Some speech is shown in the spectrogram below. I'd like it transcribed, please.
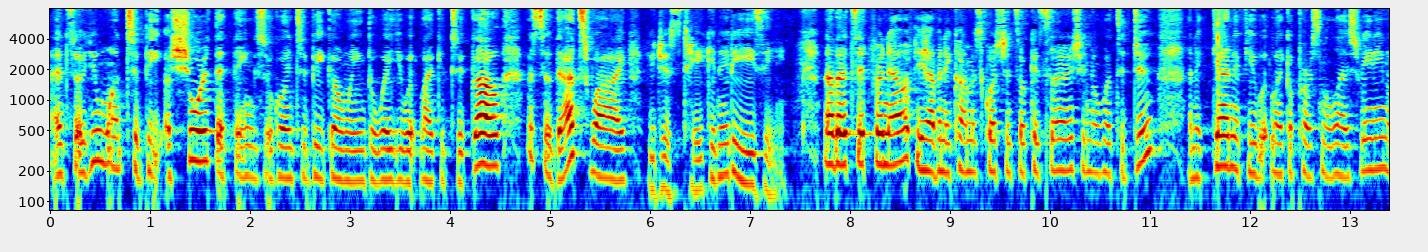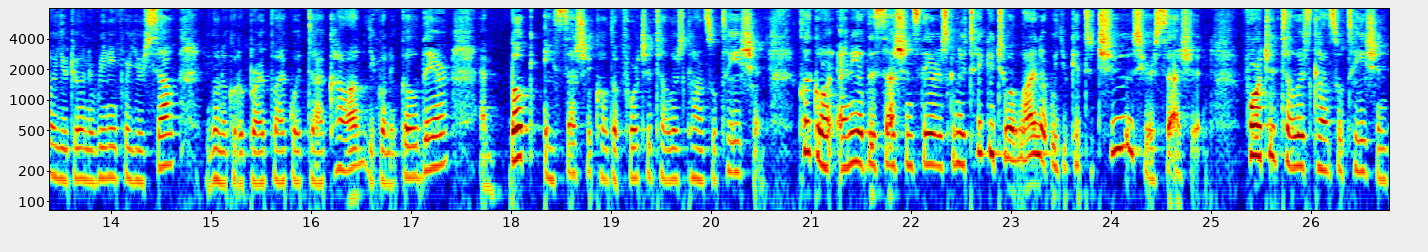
And so you want to be assured that things are going to be going the way you would like it to go. And so that's why you're just taking it easy. Now that's it for now. If you have any comments, questions, or concerns, you know what to do. And again, if you would like a personalized reading or you're doing a reading for yourself, you're going to go to brightblackwood.com. You're going to go there and book a session called the Fortune Teller's Consultation. Click on any of the sessions there. It's going to take you to a lineup where you get to choose your session. Fortune Teller's Consultation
